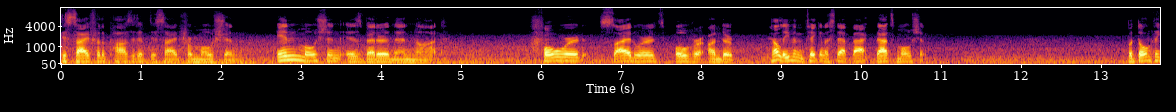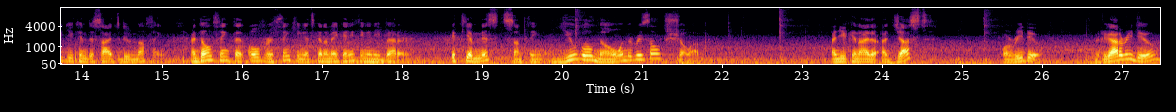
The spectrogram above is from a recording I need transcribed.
Decide for the positive, decide for motion. In motion is better than not. Forward, sideways, over, under. Hell, even taking a step back, that's motion. But don't think you can decide to do nothing. And don't think that overthinking it's going to make anything any better. If you missed something, you will know when the results show up. And you can either adjust or redo. If you got to redo,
